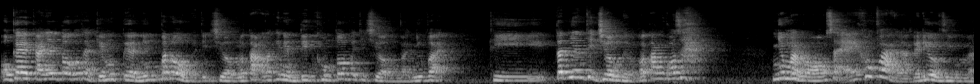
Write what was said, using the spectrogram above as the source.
ok, cá nhân tôi có thể kiếm được tiền nhưng bất ổn về thị trường, nó tạo ra cái niềm tin không tốt với thị trường và như vậy thì tất nhiên thị trường thì có tăng có giảm. Nhưng mà nó sẽ không phải là cái điều gì mà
